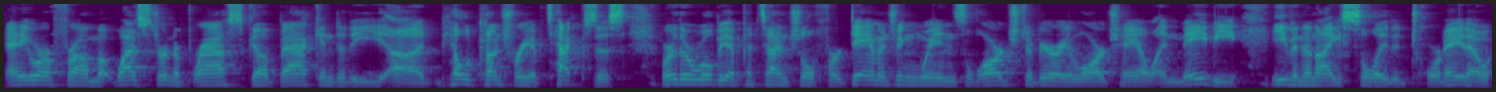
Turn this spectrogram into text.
anywhere from western Nebraska back into the uh, hill country of Texas, where there will be a potential for damaging winds, large to very large hail, and maybe even an isolated tornado.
